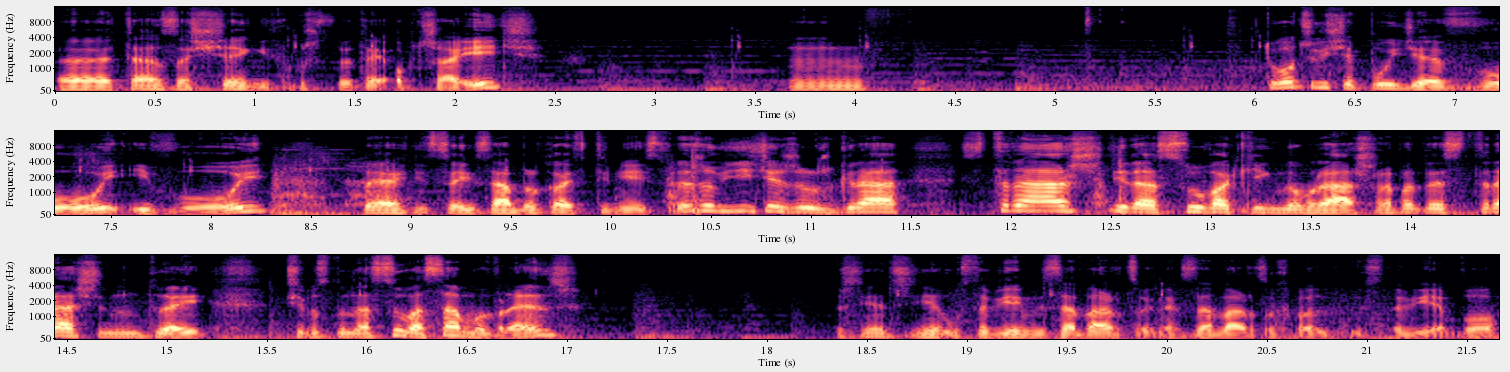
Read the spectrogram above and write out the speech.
E, teraz zasięgi, muszę sobie tutaj obczaić. Mm. Tu oczywiście pójdzie wuj i wuj. To jak nic ich zablokować w tym miejscu. Zresztą widzicie, że już gra strasznie nasuwa Kingdom Rush. Naprawdę strasznie tutaj się po prostu nasuwa samo wręcz. Też nie wiem, czy nie ustawiłem ich za bardzo, jednak za bardzo chyba ustawiłem, bo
